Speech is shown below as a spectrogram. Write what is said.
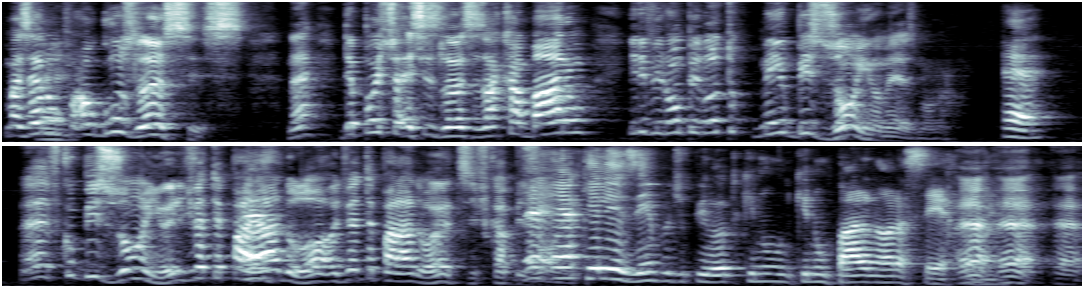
mas eram É. alguns lances, né? Depois esses lances acabaram e ele virou um piloto meio bizonho mesmo. É. É, ficou bizonho. Ele devia ter parado logo, devia ter parado antes de ficar bizonho. É, é aquele exemplo de piloto que não, que não para na hora certa. né? é, é, é.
